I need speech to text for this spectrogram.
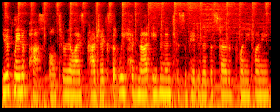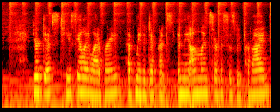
You have made it possible to realize projects that we had not even anticipated at the start of 2020. Your gifts to UCLA Library have made a difference in the online services we provide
